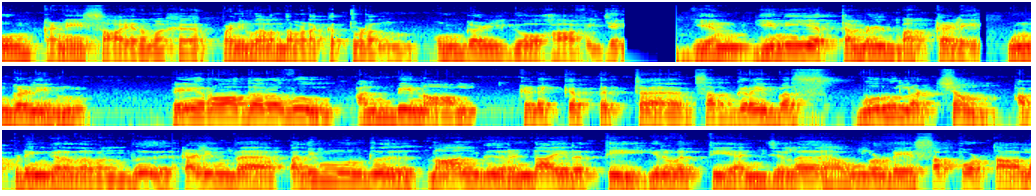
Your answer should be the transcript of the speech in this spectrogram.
ஓம் கணேசாய நமக. பணிவளர்ந்த வணக்கத்துடன் உங்கள் யோகா விஜய். என் இனிய தமிழ் மக்களே உங்களின் பேராதரவு அன்பினால் கிடைக்கப்பெற்ற சப்ஸ்கிரைபர்ஸ் ஒரு லட்சம் அப்படிங்கிறத வந்து கழிந்த பதிமூன்று நான்கு ரெண்டாயிரத்தி இருபத்தி அஞ்சில் உங்களுடைய சப்போர்ட்டால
